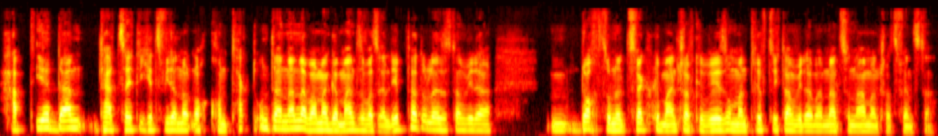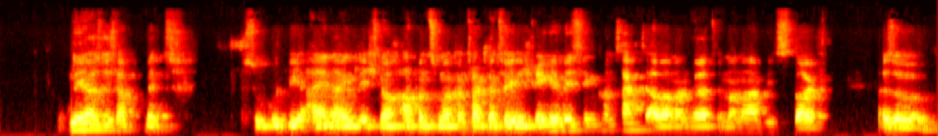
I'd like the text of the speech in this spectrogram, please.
Habt ihr dann tatsächlich jetzt wieder noch, noch Kontakt untereinander, weil man gemeinsam was erlebt hat? Oder ist es dann wieder doch so eine Zweckgemeinschaft gewesen und man trifft sich dann wieder beim Nationalmannschaftsfenster? Nee, also ich habe mit so gut wie allen eigentlich noch ab und zu mal Kontakt. Natürlich nicht regelmäßigen Kontakt, aber man hört immer mal, wie es läuft. Also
